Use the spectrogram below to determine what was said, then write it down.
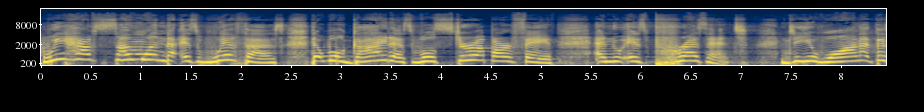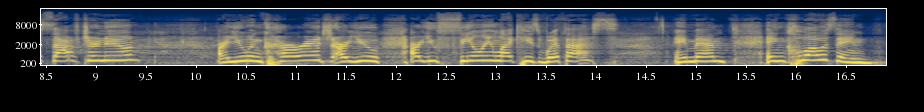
We have someone that is with us that will guide us, will stir up our faith, and is present. Do you want it this afternoon? Are you encouraged? Are you are you feeling like he's with us? Amen. In closing,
